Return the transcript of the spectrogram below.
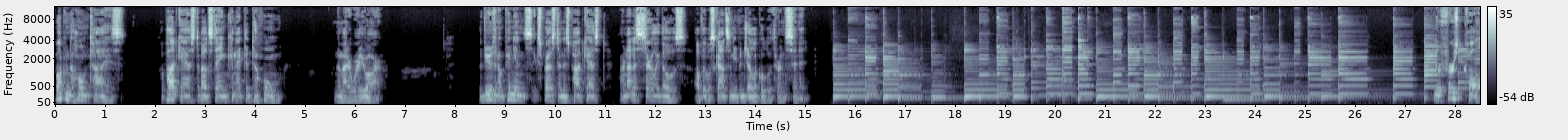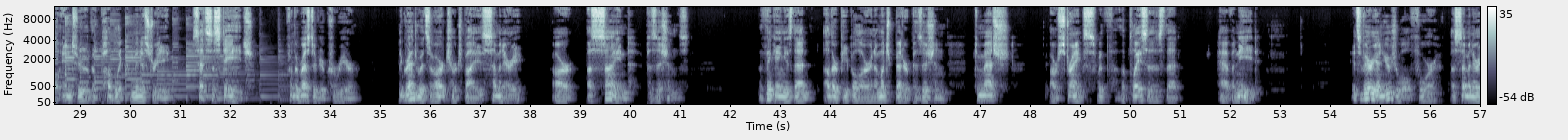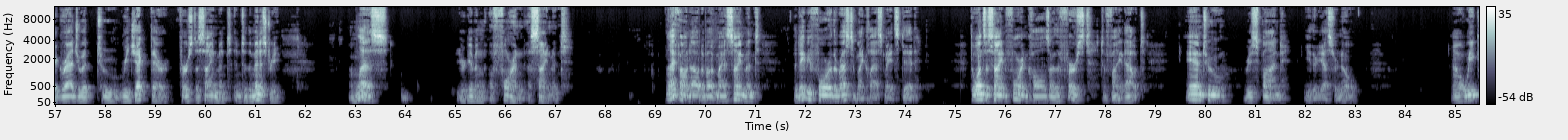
Welcome to Home Ties, a podcast about staying connected to home, no matter where you are. The views and opinions expressed in this podcast are not necessarily those of the Wisconsin Evangelical Lutheran Synod. First call into the public ministry sets the stage for the rest of your career. The graduates of our church body's seminary are assigned positions. The thinking is that other people are in a much better position to match our strengths with the places that have a need. It's very unusual for a seminary graduate to reject their first assignment into the ministry unless you're given a foreign assignment. I found out about my assignment the day before the rest of my classmates did. The ones assigned foreign calls are the first to find out and to respond either yes or no. Now, a week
